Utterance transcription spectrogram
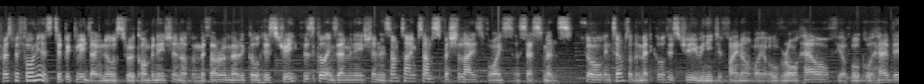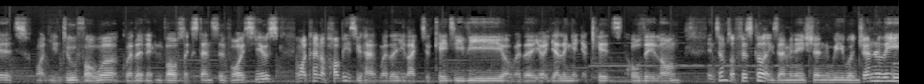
Presbyphonia is typically diagnosed through a combination of a thorough medical history, physical examination, and sometimes some specialized voice assessments. So, in terms of the medical history, we need to find out about your overall health, your vocal habits, what you do for work, whether it involves extensive voice use, and what kind of hobbies you have, whether you like to KTV or whether you're yelling at your kids all day long. In terms of physical examination, we would generally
